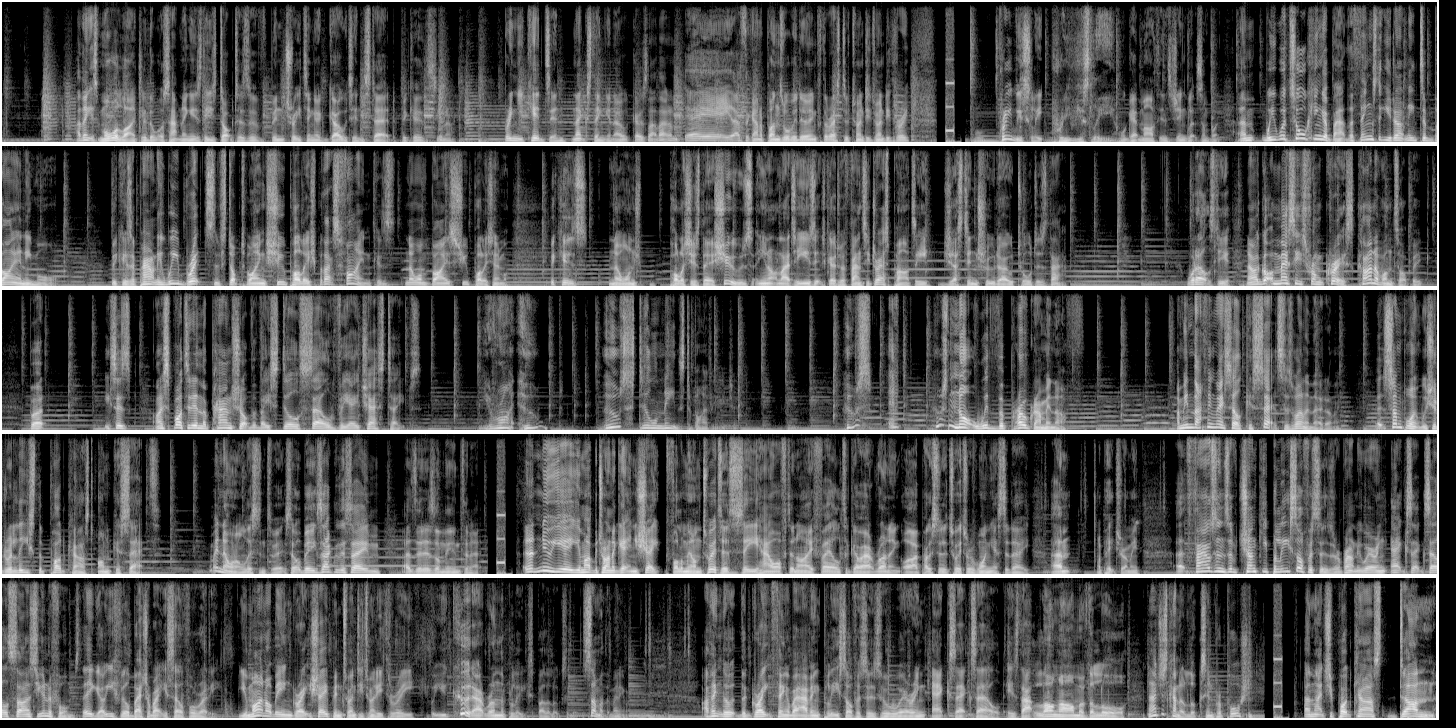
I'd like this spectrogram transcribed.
I think it's more likely that what's happening is these doctors have been treating a goat instead because, you know, bring your kids in. Next thing you know, it goes like that. Hey, that's the kind of puns we'll be doing for the rest of 2023. Previously, previously, we'll get Martin's jingle at some point. Um, we were talking about the things that you don't need to buy anymore. Because apparently we Brits have stopped buying shoe polish, but that's fine because no one buys shoe polish anymore. Because no one polishes their shoes and you're not allowed to use it to go to a fancy dress party. Justin Trudeau taught us that. What else do you. Now, I got a message from Chris, kind of on topic, but he says, I spotted in the pan shop that they still sell VHS tapes. You're right. Who who still needs to buy VHS? Who's who's not with the program enough? I mean, I think they sell cassettes as well in there, don't they? At some point, we should release the podcast on cassette. I mean, no one will listen to it, so it'll be exactly the same as it is on the internet. And at New Year, you might be trying to get in shape. Follow me on Twitter to see how often I fail to go out running. Or I posted a Twitter of one yesterday. Um, a picture, I mean. Uh, thousands of chunky police officers are apparently wearing XXL size uniforms. There you go, you feel better about yourself already. You might not be in great shape in 2023, but you could outrun the police by the looks of it. Some of them, anyway. I think the, the great thing about having police officers who are wearing XXL is that long arm of the law now just kind of looks in proportion. And that's your podcast done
